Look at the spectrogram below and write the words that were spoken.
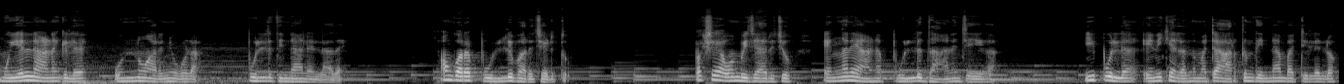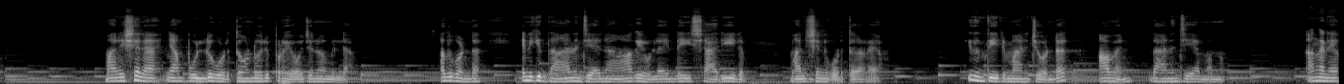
മുയലിനാണെങ്കിൽ ഒന്നും അറിഞ്ഞുകൂടാ. പുല്ല് തിന്നാനല്ലാതെ. അവൻ കുറേ പുല്ല് പറിച്ചെടുത്തു. പക്ഷേ അവൻ വിചാരിച്ചു എങ്ങനെയാണ് പുല്ല് ദാനം ചെയ്യുക? ഈ പുല്ല് എനിക്കല്ലെന്ന് മറ്റാർക്കും തിന്നാൻ പറ്റില്ലല്ലോ. മനുഷ്യന് ഞാൻ പുല്ല് കൊടുത്തുകൊണ്ട് ഒരു പ്രയോജനവുമില്ല. അതുകൊണ്ട് എനിക്ക് ദാനം ചെയ്യാൻ ആകെയുള്ള എന്റെ ഈ ശരീരം മനുഷ്യന് കൊടുത്തു കളയാം. ഇതും തീരുമാനിച്ചുകൊണ്ട് അവൻ ദാനം ചെയ്യാൻ വന്നു. അങ്ങനെ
